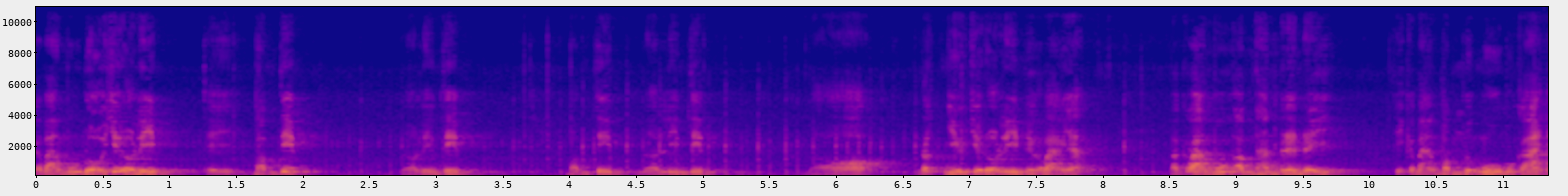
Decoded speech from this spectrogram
Các bạn muốn đổi chế độ liếm, thì bấm tiếp. Nó liếm tiếp. Bấm tiếp, nó liếm tiếp. Đó, rất nhiều chế độ liếm cho các bạn nha. Và các bạn muốn âm thanh rên rỉ, thì các bạn bấm nút nguồn một cái.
